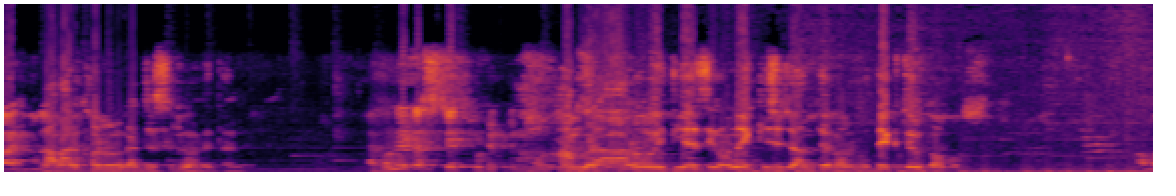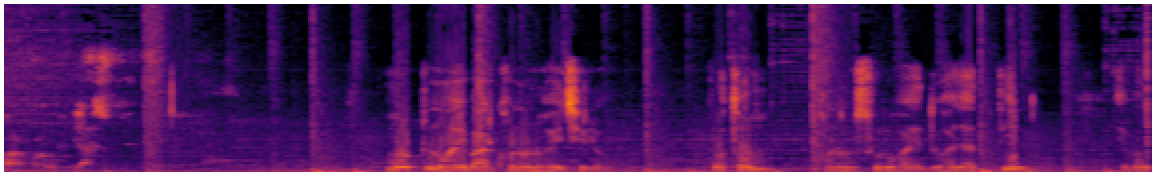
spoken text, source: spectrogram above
কাজগুলো আবার খনন কার্য শুরু হবে তাহলে। এখন এটা স্টেট প্রোটেক্টেড আমরা আরও ঐতিহাসিক অনেক কিছু জানতে পারব দেখতেও পাবো। আবার পরবর্তী আসবে। মোট নয়বার খনন হয়েছিল। প্রথম খনন শুরু হয় দু হাজার তিন এবং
